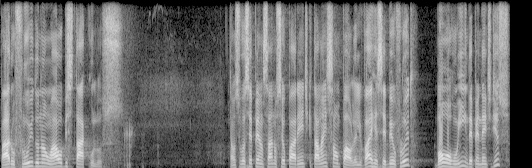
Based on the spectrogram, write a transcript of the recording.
Para o fluido não há obstáculos. Então, se você pensar no seu parente que está lá em São Paulo, ele vai receber o fluido? Bom ou ruim, independente disso?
